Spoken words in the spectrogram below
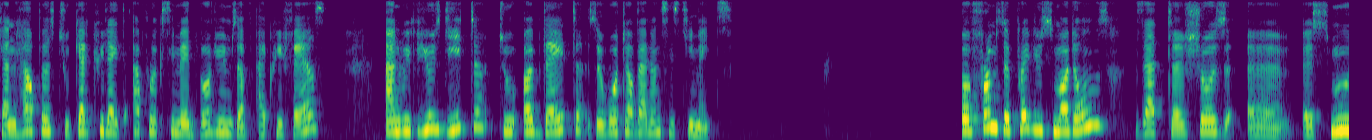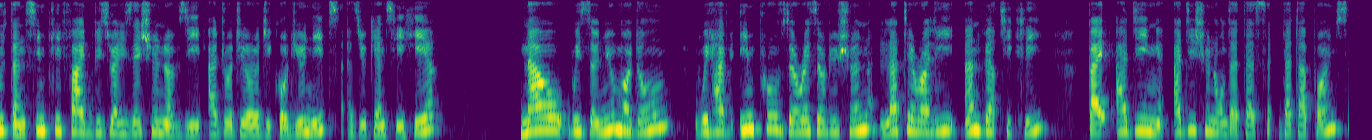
can help us to calculate approximate volumes of aquifers, and we've used it to update the water balance estimates. So from the previous models that uh, shows uh, a smooth and simplified visualization of the hydrogeological units, as you can see here, now with the new model, we have improved the resolution laterally and vertically by adding additional data, data points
